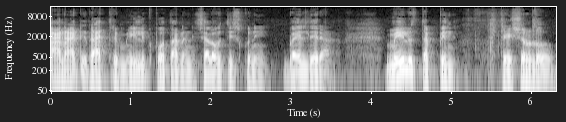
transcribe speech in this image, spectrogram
ఆనాటి రాత్రి మేలుకి పోతానని సెలవు తీసుకుని బయలుదేరాను. మేలు తప్పింది. స్టేషన్లో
